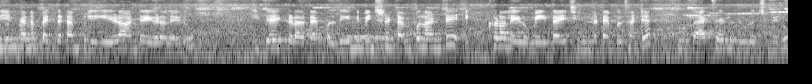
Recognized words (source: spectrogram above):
దీనికన్నా పెద్ద టెంపుల్ ఏడ అంటే ఏడలేదు ఇదే ఇక్కడ టెంపుల్. దీన్ని మించిన టెంపుల్ అంటే ఎక్కడ లేదు. మిగతా చిన్న టెంపుల్స్ అంటే బ్యాక్ సైడ్లో చూడొచ్చు మీరు.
